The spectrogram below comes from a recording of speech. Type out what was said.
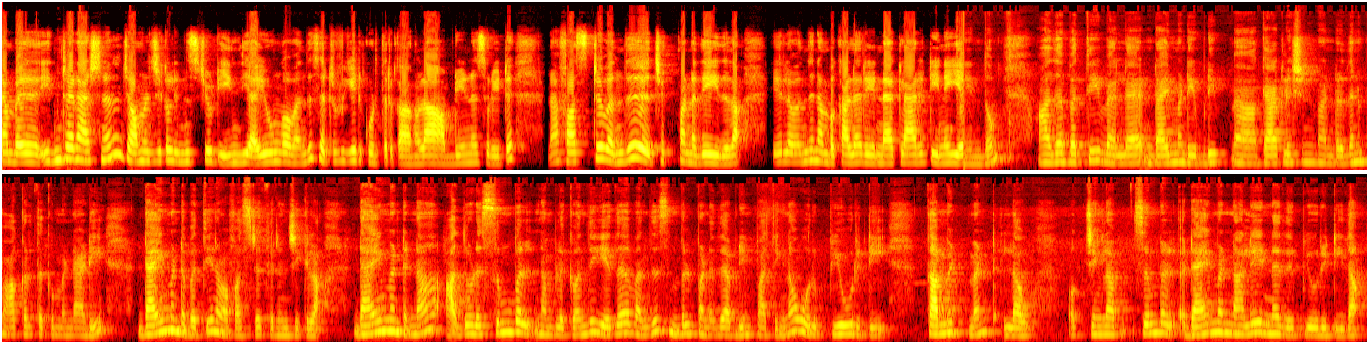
நம்ம இன்டர்நேஷ்னல் ஜாமலஜிக்கல் இன்ஸ்டியூட் இந்தியா இவங்க வந்து சர்டிஃபிகேட் கொடுத்துருக்காங்களா அப்படின்னு சொல்லிட்டு நான் ஃபஸ்ட்டு வந்து செக் பண்ணதே இதுதான். இதில் வந்து நம்ம கலர் என்ன கிளாரிட்டி என்ன இருந்தோம் அதை பற்றி வெலை டைமண்ட் எப்படி கேல்குலேஷன் பண்ணுறதுன்னு பார்க்குறதுக்கு முன்னாடி டைமண்டை பற்றி நம்ம ஃபஸ்ட்டு தெரிஞ்சுக்கலாம். டைமண்ட்னா அதோட சிம்பிள் நம்மளுக்கு வந்து எதை வந்து சிம்பிள் பண்ணுது அப்படின்னு பார்த்தீங்கன்னா ஒரு பியூரிட்டி கமிட்மெண்ட் லவ் ஓகேங்களா? சிம்பிள் டைமண்ட்னாலே என்னது? பியூரிட்டி தான்.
